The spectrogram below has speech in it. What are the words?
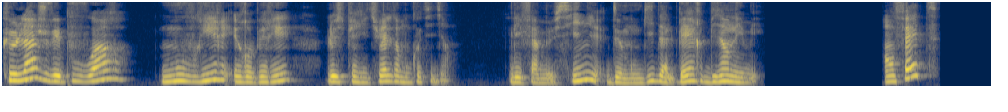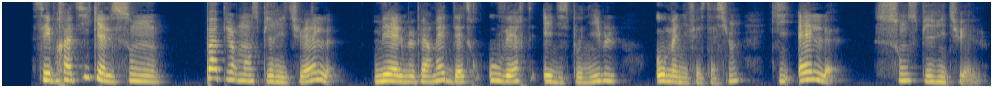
que là, je vais pouvoir m'ouvrir et repérer le spirituel dans mon quotidien. Les fameux signes de mon guide Albert bien-aimé. En fait, ces pratiques, elles sont pas purement spirituelles, mais elles me permettent d'être ouverte et disponible aux manifestations qui, elles, sont spirituelles.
